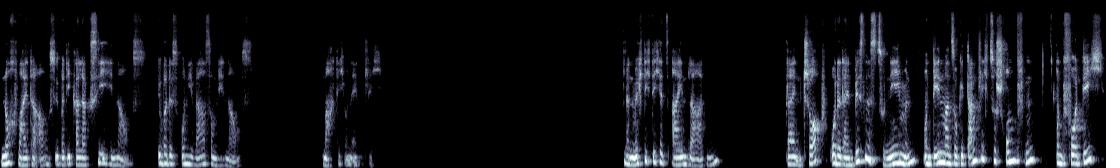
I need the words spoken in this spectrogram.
noch weiter aus über die Galaxie hinaus, über das Universum hinaus. Mach dich unendlich. Dann möchte ich dich jetzt einladen, deinen Job oder dein Business zu nehmen und den mal so gedanklich zu schrumpfen und vor dich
